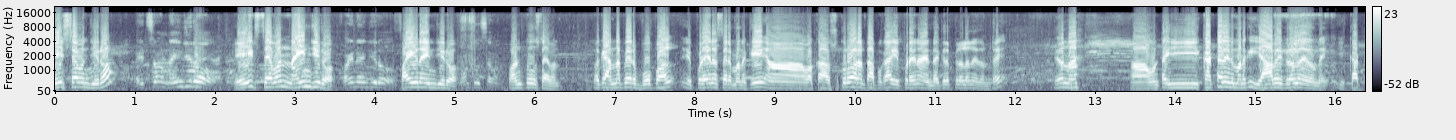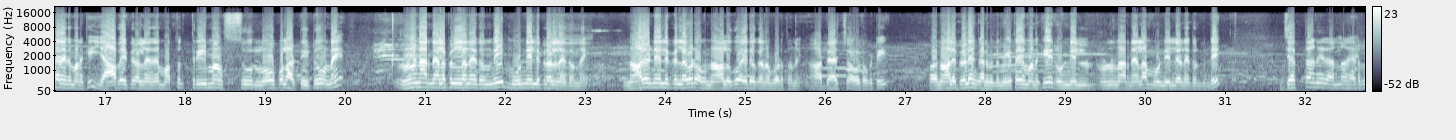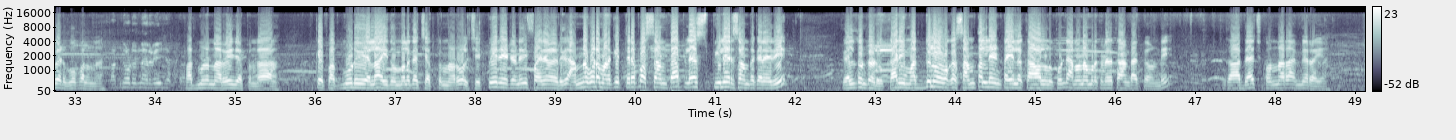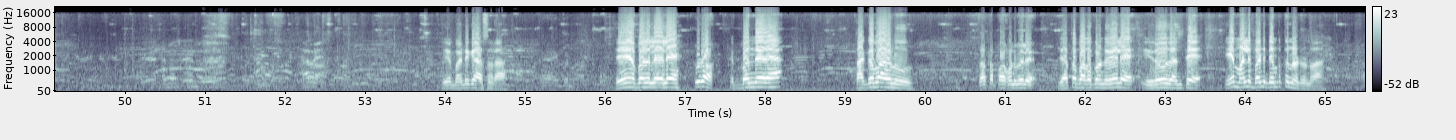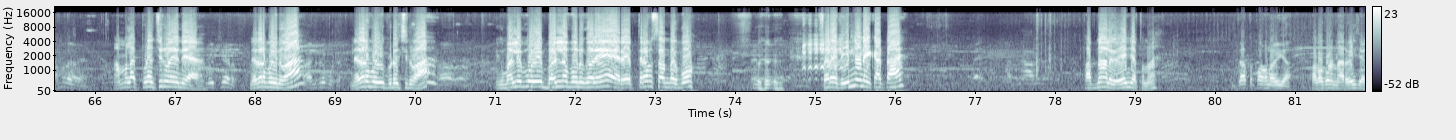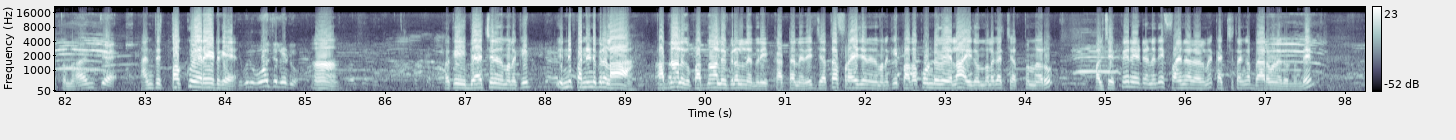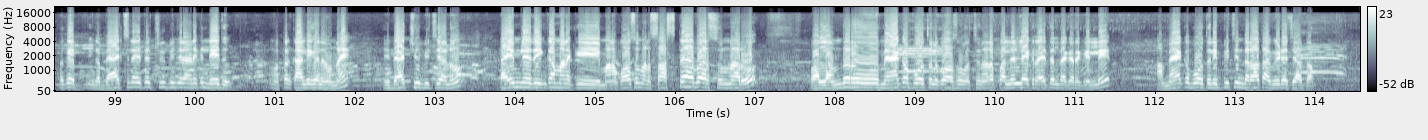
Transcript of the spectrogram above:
eight seven zero. Eight seven nine zero. Five nine zero. One two seven. Okay అన్న పేరు భూపాల్. ఎప్పుడైనా సరే మనకి ఒక శుక్రవారం తప్పక ఎప్పుడైనా ఆయన దగ్గర పిల్లలు అనేది ఉంటాయి. ఏమన్నా? ఉంటాయి. ఈ కట్ట అనేది మనకి యాభై పిల్లలు అనేది ఉన్నాయి. ఈ కట్ట అనేది మనకి యాభై పిల్లలు అనేది మొత్తం త్రీ మంత్స్ లోపల అటు ఇటు ఉన్నాయి. రెండున్నర నెల పిల్లలు అనేది ఉంది మూడు నెలల పిల్లలు అనేది ఉన్నాయి. నాలుగు నెలల పిల్ల కూడా ఒక నాలుగో ఐదో కనబడుతున్నాయి. ఆ బ్యాచ్ ఒకటి ఒకటి. ఒక నాలుగు పిల్లలు ఏం కనిపిస్తుంది మిగతాయి మనకి రెండు నెలలు రెండున్నర నెల మూడు నెలలు అనేది ఉంటుంది. జత్త అనేది అన్న ఎడపోయాడు గోపాల్ అన్న పదమూడున్నర వేలు చెప్తుందా? ఓకే పదమూడు వేల ఐదు వందలుగా చెప్తున్నారు. వాళ్ళు చెప్పే రేట్ అనేది ఫైనల్ రేట్ అన్న కూడా మనకి తిరుపతి సంత ప్లస్ పీలేరు సంతకు అనేది వెళ్తుంటాడు. కానీ మధ్యలో ఒక సంతలు లేని టైంలో కావాలనుకుంటే అన్న నెంబర్ అనేది కాంటాక్ట్ అవ్వండి ఇంకా ఆ బ్యాచ్ కొన్నారా? అమ్మారా అయ్యా ఏం బండికి వేస్తారా ఏ ఇబ్బంది లేదులే. చూడు. ఇబ్బంది తగ్గబాగా నువ్వు. జత పదకొండు వేలే. జత పదకొండు వేలే. ఈ రోజు అంతే. ఏం మళ్ళీ బండి దింపుతున్నట్టుండవా అమ్మలా. ఇప్పుడు వచ్చినవా నిద్రపోయినవా? నిద్రపోయి ఇప్పుడు వచ్చినవా? ఇంక మళ్ళీ పోయి బండిలో పోనుకొని రేపు తిరుపతి సంతకు పో. సరే అయితే ఇన్ని ఉన్నాయి కట్ట. పద్నాలుగు ఏం చెప్తున్నా? జత పదకొండు పదకొండున్నర వేలు చెప్తున్నా. అంతే. అంతే తక్కువ రేటుకే. Wholesale rate. ఓకే ఈ బ్యాచ్ అనేది మనకి ఎన్ని పన్నెండు పిల్లలా? పద్నాలుగు పద్నాలుగు పిల్లలు అనేది ఈ కట్ అనేది. జత ప్రైజ్ అనేది మనకి పదకొండు వేల ఐదు వందలుగా చెప్తున్నారు. వాళ్ళు చెప్పే రేట్ అనేది ఫైనల్ ఖచ్చితంగా బేరం అనేది ఉంటుంది. ఓకే ఇంకా బ్యాచ్లు అయితే చూపించడానికి లేదు. మొత్తం ఖాళీగానే ఉన్నాయి. ఈ బ్యాచ్ చూపించాను. టైం లేదు ఇంకా మనకి మన కోసం మన సబ్స్క్రైబర్స్ ఉన్నారు. వాళ్ళందరూ మేకపోతుల కోసం వచ్చినారు. పల్లెల్లోకి రైతుల దగ్గరికి వెళ్ళి ఆ మేకపోతులు ఇప్పించిన తర్వాత ఆ వీడియో చేద్దాం.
